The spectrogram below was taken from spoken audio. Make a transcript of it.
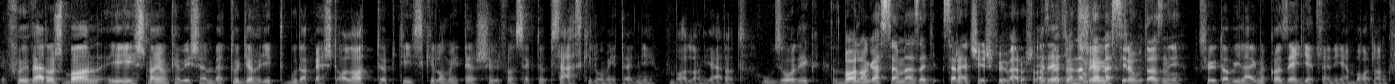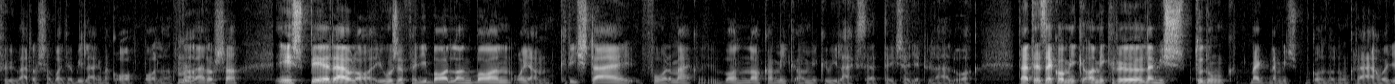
a fővárosban, és nagyon kevés ember tudja, hogy itt Budapest alatt több 10 kilométer, sőt valószínűleg több 100 kilométernyi barlangjárat húzódik. Tehát barlangás szemmel ez egy szerencsés főváros alapvetően, ez egy, nem sőt, kell messzire utazni. Sőt, a világnak az egyetlen ilyen barlang fővárosa, vagy a világnak a barlang fővárosa. Na. És például a Józsefhegyi barlangban olyan kristályformák vannak, amik, amik világszerte is egyedülállóak. Tehát ezek, amik, amikről nem is tudunk, meg nem is gondolunk rá, hogy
